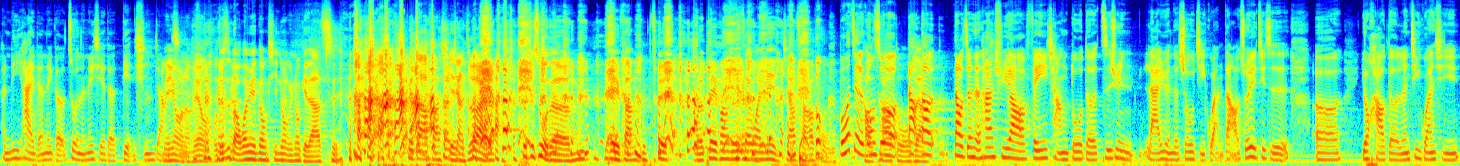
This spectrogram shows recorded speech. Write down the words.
很厉害的那个做的那些的点心这样子。没有了，没有，我都是把外面东西弄一弄给大家吃，被大家发现讲出来了，这就是我的秘配方。对，我的配方就是在外面加 插不。不过这个工作到到到真的，他需要非常多的资讯来来源的收集管道，所以其实呃有好的人际关系。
